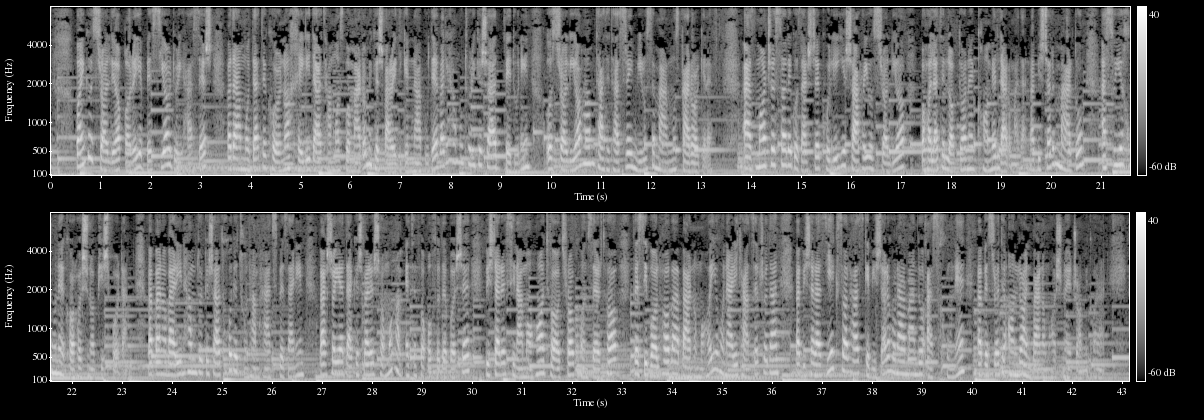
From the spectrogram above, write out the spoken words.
با اینکه استرالیا قاره بسیار دوری هستش و در مدت کرونا خیلی در تماس با مردم کشورهای دیگه نبوده ولی همونطوری که شاید بدونین استرالیا هم تحت تاثیر این ویروس مرموز قرار گرفت. از مارچ سال گذشته کلیه شهرهای استرالیا با حالت لاکداون کامل در اومدن و بیشتر مردم از سوی خونه کارهاشون رو پیش بردن. و بنابراین همونطور که شاید خودتون هم حدس بزنین و شاید در کشور شما هم اتفاق افتاده باشه بیشتر سینماها، تئاترها، کنسرتها، فستیوالها و برنامه های هنری کنسل شدن و بیشتر از یک سال هست که بیشتر هنرمندا از خونه و به صورت آنلاین برنامه هاشون رو اجرا می‌کنن.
